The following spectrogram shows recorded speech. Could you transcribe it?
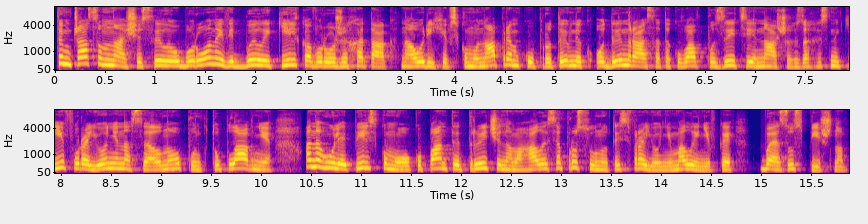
Тим часом наші сили оборони відбили кілька ворожих атак. На Оріхівському напрямку противник один раз атакував позиції наших захисників у районі населеного пункту Плавні. А на Гуляпільському окупанти тричі намагалися просунутись в районі Малинівки безуспішно.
